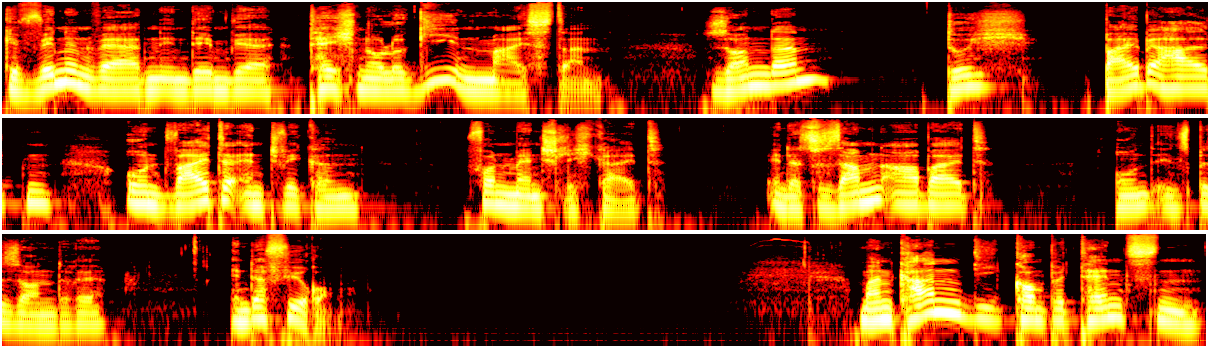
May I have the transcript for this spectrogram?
gewinnen werden, indem wir Technologien meistern, sondern durch Beibehalten und Weiterentwickeln von Menschlichkeit in der Zusammenarbeit und insbesondere in der Führung. Man kann die Kompetenzen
